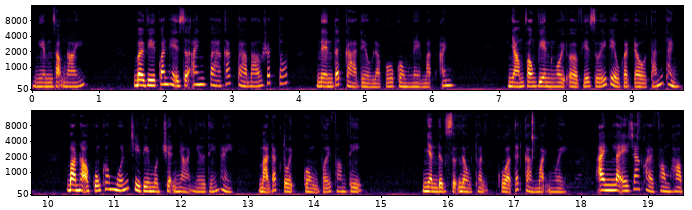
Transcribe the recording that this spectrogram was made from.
nghiêm giọng nói. Bởi vì quan hệ giữa anh và các tòa báo rất tốt, nên tất cả đều là vô cùng nề mặt anh. Nhóm phóng viên ngồi ở phía dưới đều gật đầu tán thành. Bọn họ cũng không muốn chỉ vì một chuyện nhỏ như thế này mà đắc tội cùng với Phong Thị. Nhận được sự đồng thuận của tất cả mọi người, anh lại ra khỏi phòng họp.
